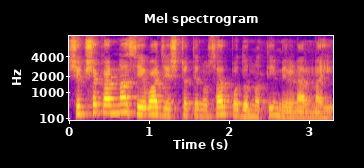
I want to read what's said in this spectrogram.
शिक्षकांना सेवा ज्येष्ठतेनुसार पदोन्नती मिळणार नाही.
